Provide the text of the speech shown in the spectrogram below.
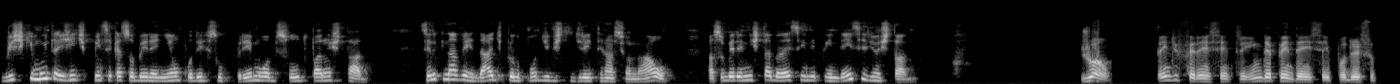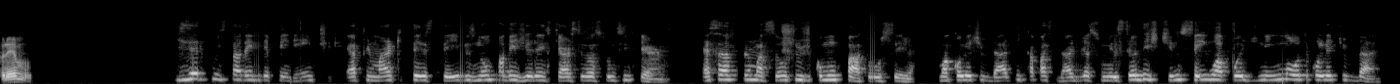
Visto que muita gente pensa que a soberania é um poder supremo ou absoluto para um estado, sendo que, na verdade, pelo ponto de vista do direito internacional, a soberania estabelece a independência de um estado. João, tem diferença entre independência e poder supremo? Dizer que um Estado é independente é afirmar que terceiros não podem gerenciar seus assuntos internos. Essa afirmação surge como um fato, ou seja, uma coletividade tem capacidade de assumir seu destino sem o apoio de nenhuma outra coletividade,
